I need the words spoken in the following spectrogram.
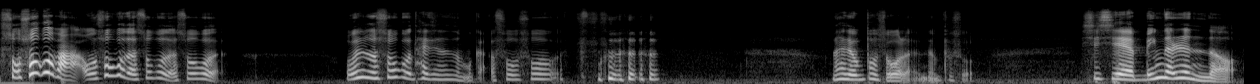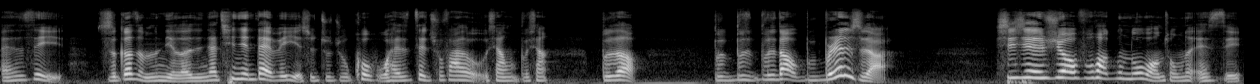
说说过吧？我说过的，说过的，说过的。我跟你们说过太监是怎么嘎，说说。那就不说了，那不说。谢谢冰的刃的 S Z 子哥怎么你了？人家千剑戴威也是猪猪（括弧还是再出发的偶像），不像，不知道，不不不知道，不不认识啊。谢谢需要孵化更多王虫的 S C，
